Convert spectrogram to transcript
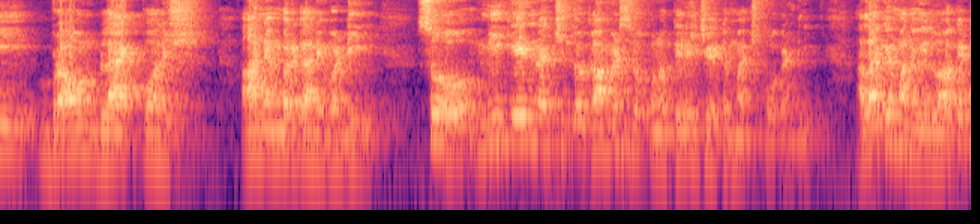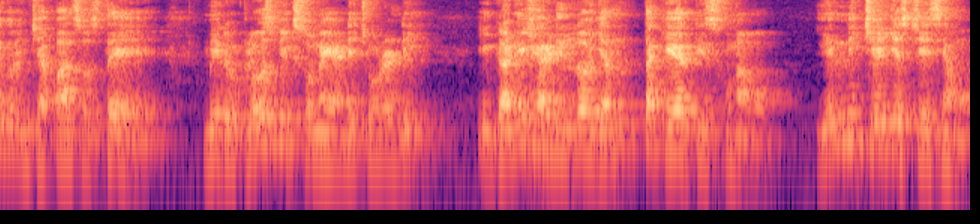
ఈ బ్రౌన్ బ్లాక్ పాలిష్ ఆ నెంబర్ కానివ్వండి. సో మీకేది నచ్చిందో కామెంట్స్ రూపంలో తెలియచేయటం మర్చిపోకండి. అలాగే మనం ఈ లాకెట్ గురించి చెప్పాల్సి వస్తే మీరు క్లోజ్ పిక్స్ ఉన్నాయండి చూడండి. ఈ గణేష్ ఐడిల్లో ఎంత కేర్ తీసుకున్నామో ఎన్ని చేంజెస్ చేసామో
